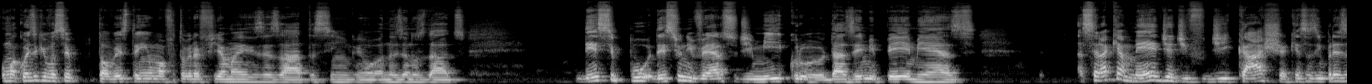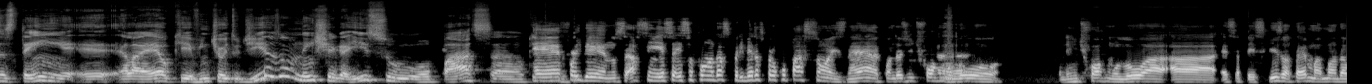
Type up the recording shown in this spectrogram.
Uma coisa que você talvez tenha uma fotografia mais exata, assim, analisando os dados, desse, desse universo de micro, das MPMEs, será que a média de, de caixa que essas empresas têm, é, ela é o que 28 dias ou nem chega a isso, ou passa? O que é, foi menos. Assim, essa, essa foi uma das primeiras preocupações, né? Quando a gente formulou quando a gente formulou a, a essa pesquisa, até mandar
